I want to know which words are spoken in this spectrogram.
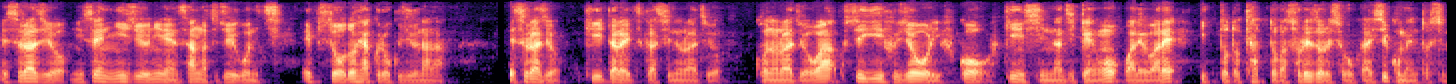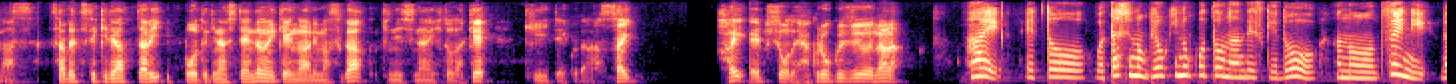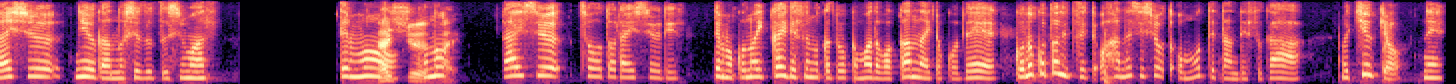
S ラジオ2022年3月15日、エピソード167。S ラジオ、聞いたらいつか死ぬラジオ。このラジオは、不思議、不条理、不幸、不謹慎な事件を我々、イットとキャットがそれぞれ紹介しコメントします。差別的であったり、一方的な視点での意見がありますが、気にしない人だけ聞いてください。はい、エピソード167。はい。えっと、私の病気のことなんですけど、あの、ついに来週乳がんの手術します。でも、来週、この、はい。来週、ちょうど来週です。でもこの1回で済むかどうかまだわかんないとこで、このことについてお話ししようと思ってたんですが、まあ、急遽ね、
